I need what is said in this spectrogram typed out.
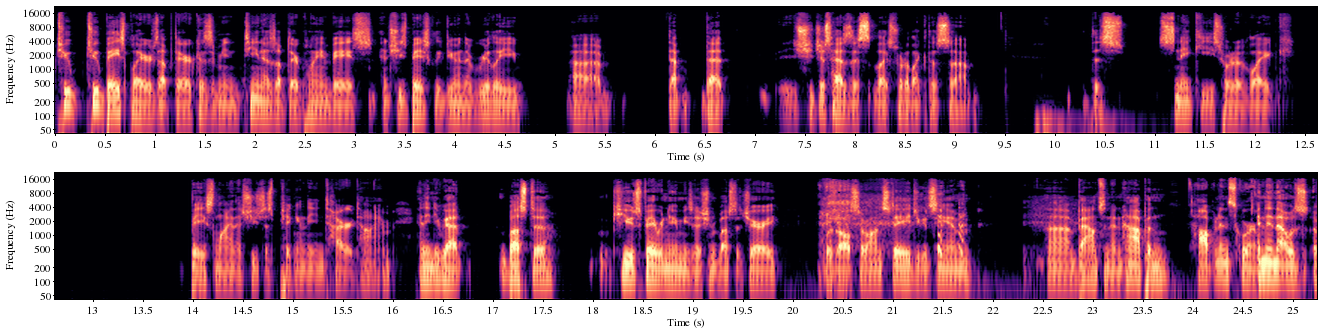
two two bass players up there because I mean Tina's up there playing bass and she's basically doing the really uh, that that she just has this like sort of like this um, this snaky sort of like bass line that she's just picking the entire time. And then you've got Busta, Q's favorite new musician, Busta Cherry, was also on stage. You could see him uh, bouncing and hopping. Hopping and squirming. And then that was uh,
